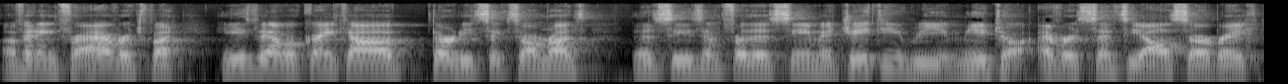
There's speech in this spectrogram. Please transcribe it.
of hitting for average, but he's been able to crank out 36 home runs this season for this team. And JT Realmuto, ever since the All Star break,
